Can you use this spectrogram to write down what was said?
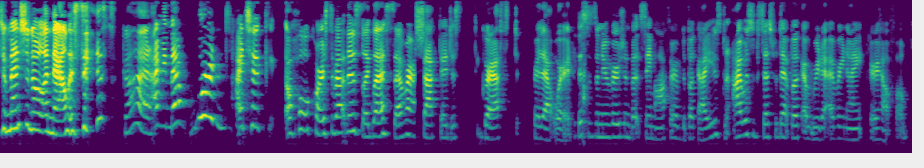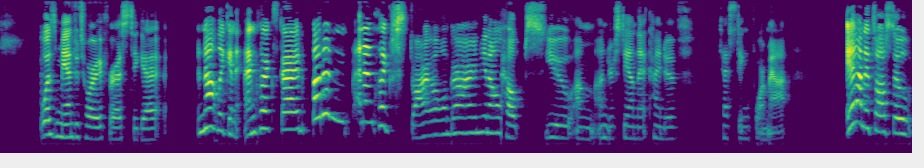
dimensional analysis. God, I mean that word. I took a whole course about this like last summer. I'm shocked I just grasped for that word. This is a new version, but same author of the book I used. And I was obsessed with that book. I would read it every night. Very helpful. It was mandatory for us to get not like an NCLEX guide, but an, an NCLEX style guide, you know, helps you um, understand that kind of testing format. And it's also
